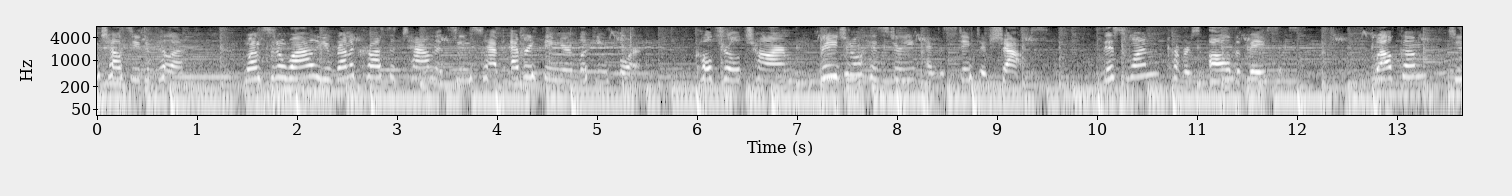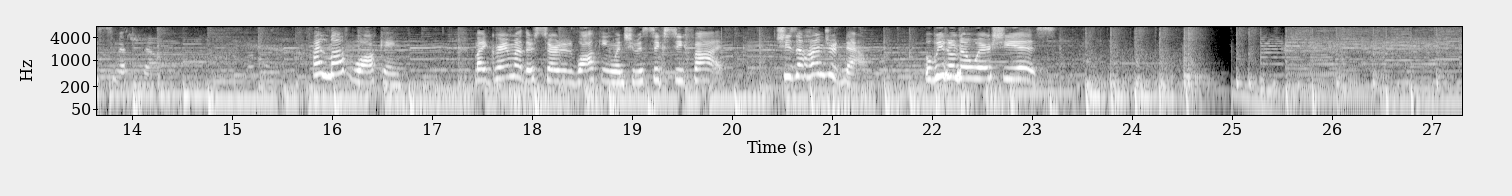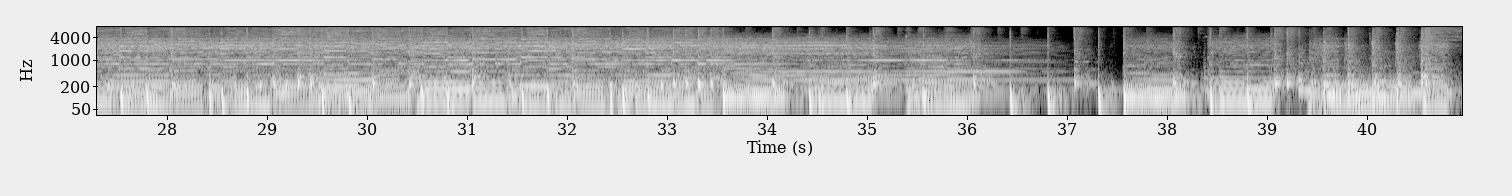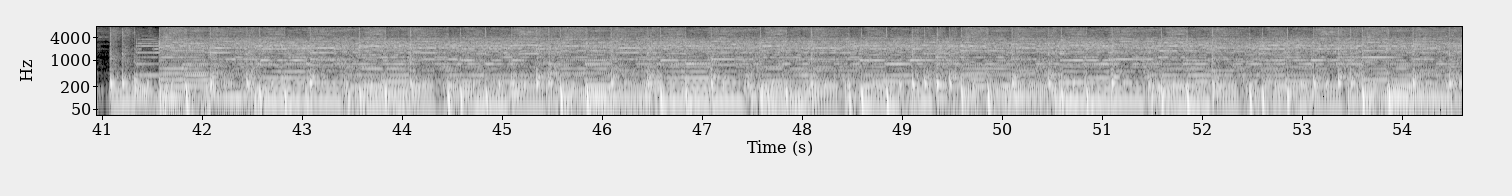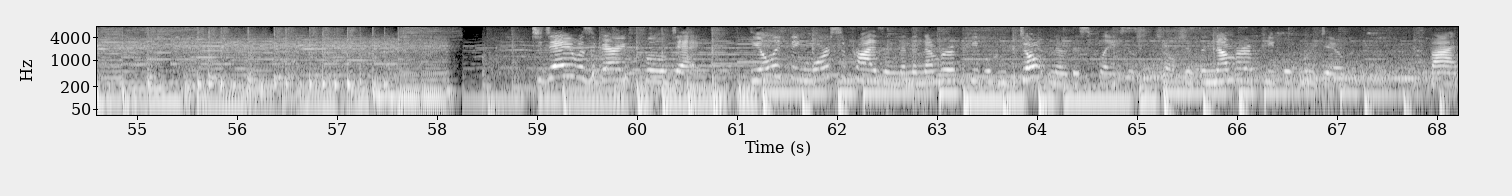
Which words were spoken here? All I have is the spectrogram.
I'm Chelsea DePilla. Once in a while, you run across a town that seems to have everything you're looking for cultural charm, regional history, and distinctive shops. This one covers all the bases. Welcome to Smithville. I love walking. My grandmother started walking when she was 65. She's 100 now, but we don't know where she is. Today was a very full day. The only thing more surprising than the number of people who don't know this place is the number of people who do. Bye.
